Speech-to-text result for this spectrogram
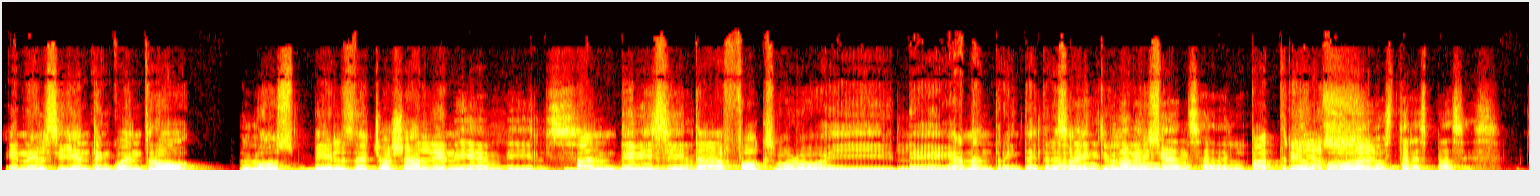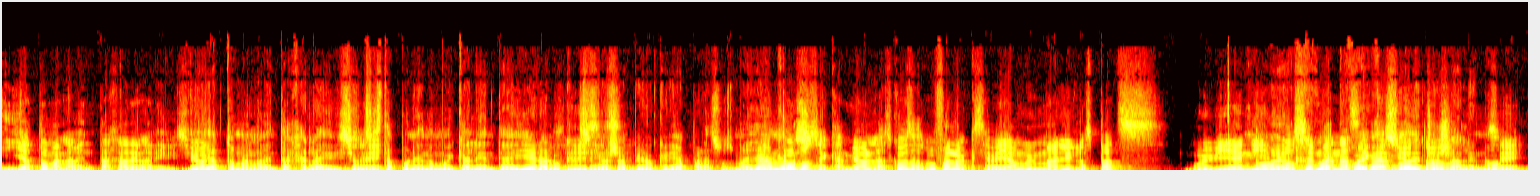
En el siguiente encuentro, los Bills de Josh Allen Bien, Bills. van de Muy visita a Foxboro y le ganan 33 la, a ven- 21 la a los venganza del, Patriots. del de los tres pases. Y ya toman la ventaja de la y división. ya toman la ventaja de la división. Sí. Se está poniendo muy caliente ahí. Era lo que el señor sí, sí. Shapiro quería para sus Mayamos. ¿Cómo se cambiaron las cosas? Buffalo que se veía muy mal y los Pats muy bien. Y en dos semanas se juegazo cambió de Josh. Allen, ¿no? Sí.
